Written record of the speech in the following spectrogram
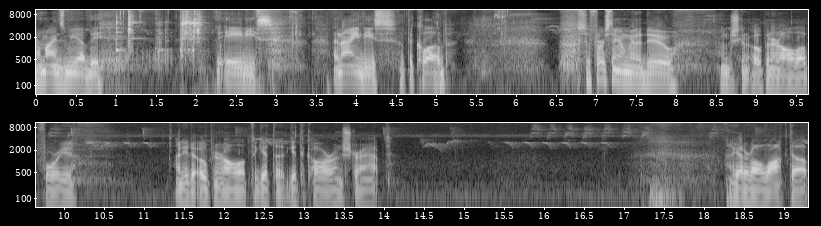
Reminds me of the the 80s, the 90s with the club. So first thing I'm gonna do, I'm just gonna open it all up for you. I need to open it all up to get the get the car unstrapped. I got it all locked up.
